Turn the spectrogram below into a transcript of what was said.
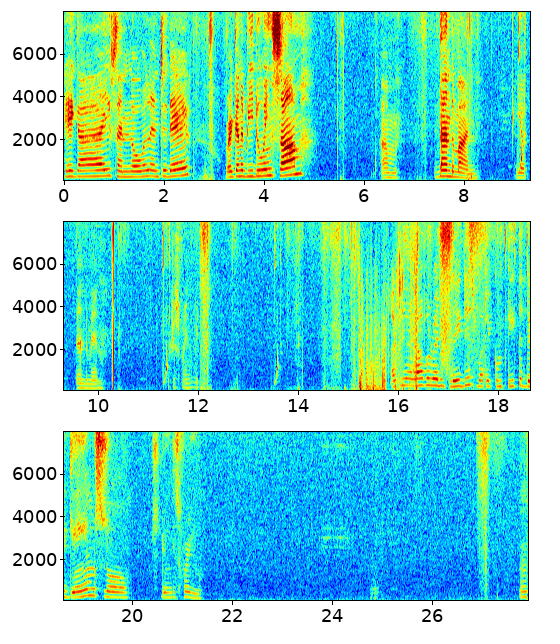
Hey guys, I'm Noel and today we're gonna be doing some um Dan the Man. Yep, Dan the Man. Just find it. Actually, I have already played this, but I completed the game, so just doing this for you. Mm.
